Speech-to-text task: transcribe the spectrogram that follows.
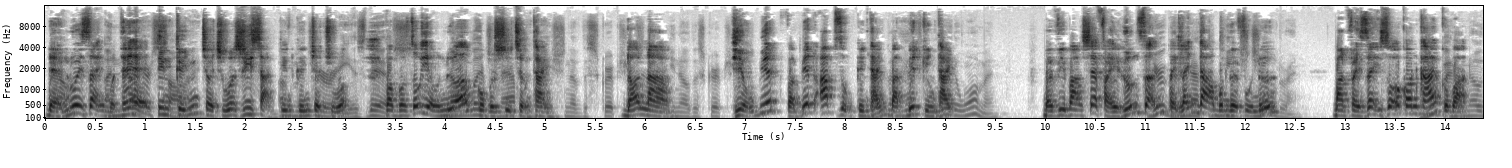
để nuôi dạy một thế hệ tin kính cho Chúa, di sản tin kính cho Chúa. Và một dấu hiệu nữa của một sự trưởng thành, đó là hiểu biết và biết áp dụng Kinh Thánh. Bạn biết Kinh Thánh. Bởi vì bạn sẽ phải hướng dẫn, phải lãnh đạo một người phụ nữ bạn phải dạy dỗ con cái của bạn.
